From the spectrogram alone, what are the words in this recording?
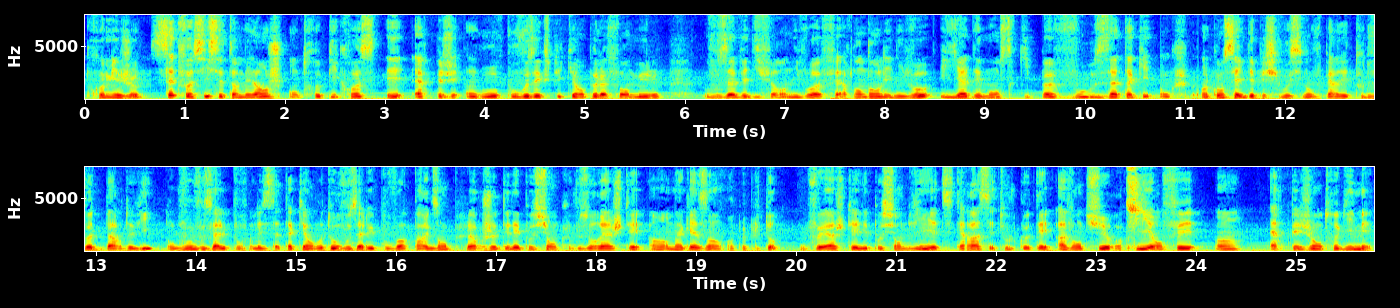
premier jeu. Cette fois-ci, c'est un mélange entre Picross et RPG. En gros, pour vous expliquer un peu la formule, vous avez différents niveaux à faire. Pendant les niveaux, il y a des monstres qui peuvent vous attaquer. Donc, un conseil, dépêchez-vous, sinon vous perdez toute votre barre de vie. Donc vous, vous allez pouvoir les attaquer en retour. Vous allez pouvoir, par exemple, leur jeter des potions que vous aurez achetées en magasin un peu plus tôt. Vous pouvez acheter des potions de vie, etc. C'est tout le côté aventure qui en fait un RPG entre guillemets.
